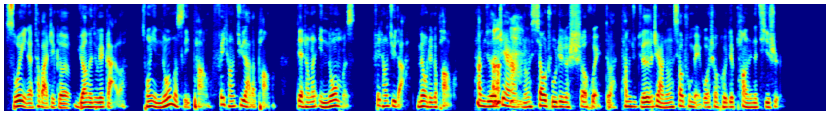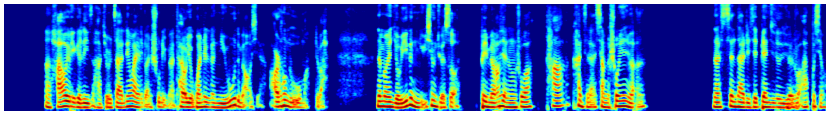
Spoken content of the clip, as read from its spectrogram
所以呢，他把这个原文就给改了，从 enormously 胖，非常巨大的胖，变成了 enormous，非常巨大，没有这个胖了。他们觉得这样能消除这个社会，对吧？他们就觉得这样能消除美国社会对胖人的歧视。嗯，还有一个例子哈，就是在另外一本书里面，它有有关这个女巫的描写，儿童读物嘛，对吧？那么有一个女性角色被描写成说，她看起来像个收银员。那现在这些编辑就觉得说啊，不行，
